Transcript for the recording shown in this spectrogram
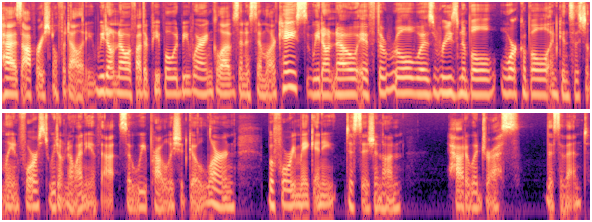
has operational fidelity. We don't know if other people would be wearing gloves in a similar case. We don't know if the rule was reasonable, workable, and consistently enforced. We don't know any of that. So we probably should go learn before we make any decision on how to address this event.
